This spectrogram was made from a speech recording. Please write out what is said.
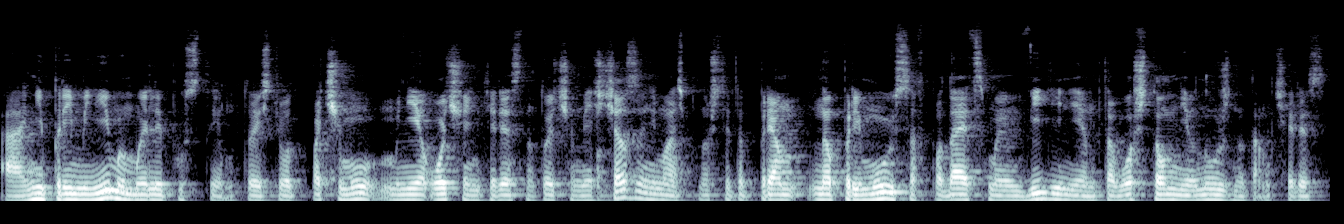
а, неприменимым или пустым. То есть вот почему мне очень интересно то, чем я сейчас занимаюсь, потому что это прям напрямую совпадает с моим видением того, что мне нужно там через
